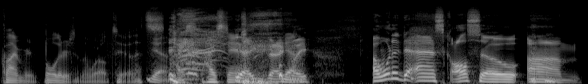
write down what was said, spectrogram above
climbers boulders in the world too. That's Yeah. high, high standard. yeah, exactly. I wanted to ask also, um,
